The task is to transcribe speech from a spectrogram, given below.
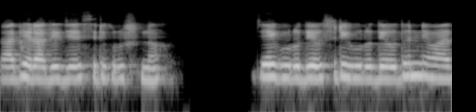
राधे राधे जय श्रीकृष्ण. जय गुरुदेव श्री गुरुदेव. धन्यवाद.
